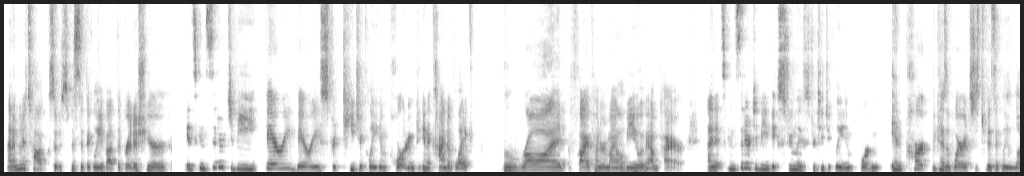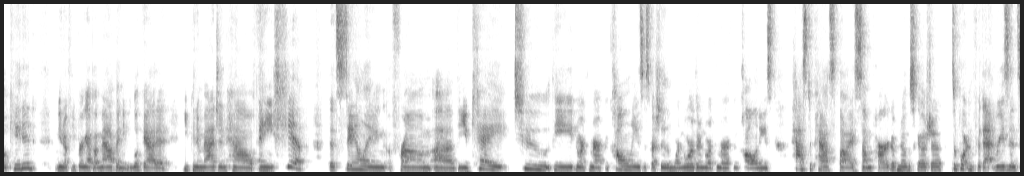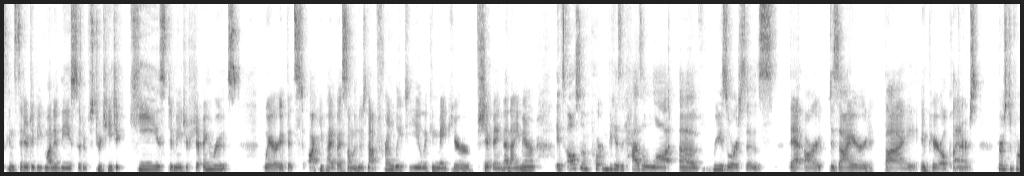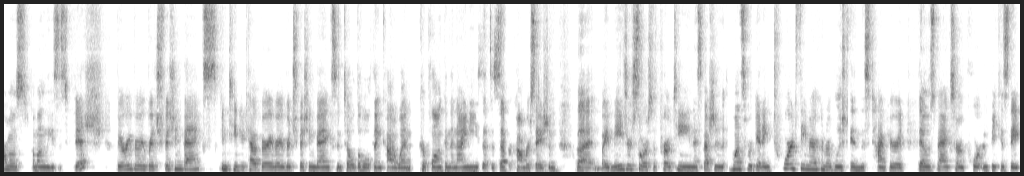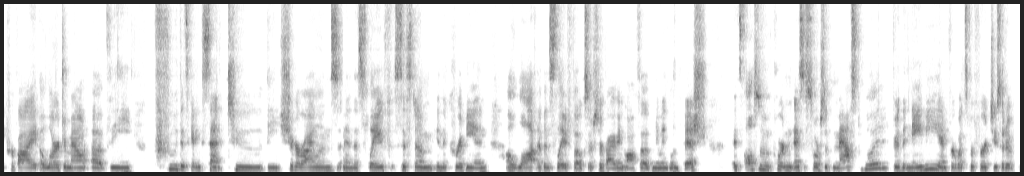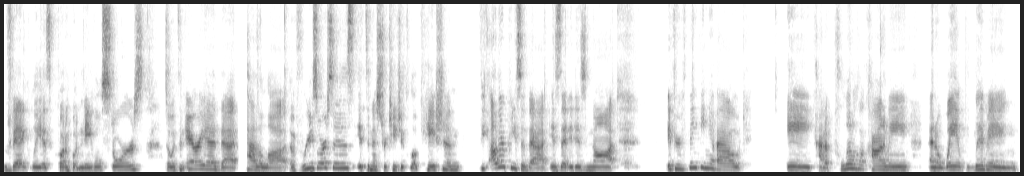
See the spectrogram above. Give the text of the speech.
and I'm going to talk sort of specifically about the British here. It's considered to be very, very strategically important in a kind of like broad 500 mile view of empire. And it's considered to be extremely strategically important in part because of where it's just physically located. You know, if you bring up a map and you look at it, you can imagine how any ship that's sailing from uh, the UK to the North American colonies, especially the more northern North American colonies, has to pass by some part of Nova Scotia. It's important for that reason. It's considered to be one of these sort of strategic keys to major shipping routes where if it's occupied by someone who's not friendly to you, it can make your shipping a nightmare. It's also important because it has a lot of resources that are desired by imperial planners. First and foremost, among these is fish. Very, very rich fishing banks. Continue to have very, very rich fishing banks until the whole thing kind of went kerplunk in the 90s. That's a separate conversation. But a major source of protein, especially once we're getting towards the American Revolution in this time period, those banks are important because they provide a large amount of the food that's getting sent to the sugar islands and the slave system in the Caribbean, a lot of enslaved folks are surviving off of New England fish. It's also important as a source of mast wood for the Navy and for what's referred to sort of vaguely as quote unquote naval stores. So it's an area that has a lot of resources, it's in a strategic location. The other piece of that is that it is not, if you're thinking about a kind of political economy and a way of living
